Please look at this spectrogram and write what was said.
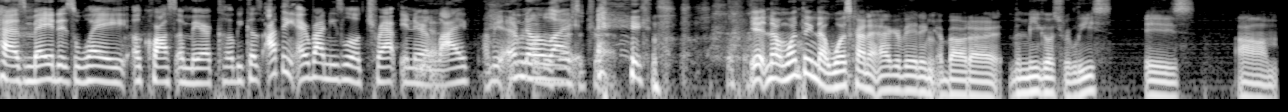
has made its way across america because i think everybody needs a little trap in their Yeah. life I mean, you everyone know deserves like a trap. Yeah, no. One thing that was kind of aggravating about uh the Migos release is, um,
